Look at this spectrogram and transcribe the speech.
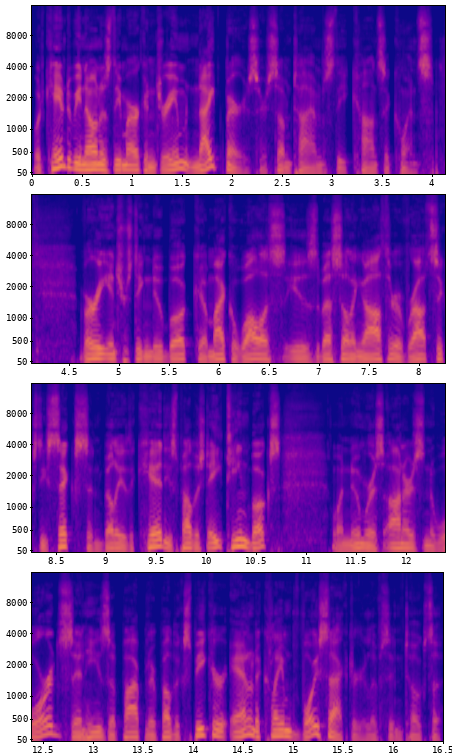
what came to be known as the American dream, nightmares are sometimes the consequence. Very interesting new book. Uh, Michael Wallis is the best selling author of Route 66 and Billy the Kid. He's published 18 books won numerous honors and awards, and he's a popular public speaker and an acclaimed voice actor. He lives in Tulsa,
